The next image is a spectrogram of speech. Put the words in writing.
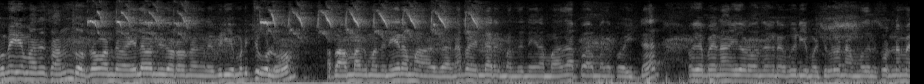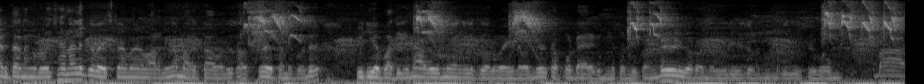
உண்மைக்கும் வந்து சந்தோஷம். அந்த வகையில் வந்து இதோட வந்து நாங்கள் வீடியோ முடிச்சு கொள்வோம். அப்போ அம்மாவுக்கு வந்து நேரமாக தானே அப்போ எல்லாருக்கும் வந்து நேரமாக தான் அப்பா வந்து போயிட்டார் ஓகே அப்போ நான் இதோட வந்து வீடியோ முடிச்சுக்கொள்ள நான் முதல்ல சொன்ன மாதிரி தான் எங்களோட சேனலுக்கு வேஸ்ட்டாக மாறினீங்க வரீங்க மறக்காம வந்து சப்ஸ்கிரைப் பண்ணி போட்டு வீடியோ பார்த்தீங்கன்னா அது எங்களுக்கு ஒரு வகையில் வந்து சப்போர்ட்டாக இருக்கும்னு சொல்லிக்கொண்டு இதோட வந்து வீடியோ முடிவு செய்வோம்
